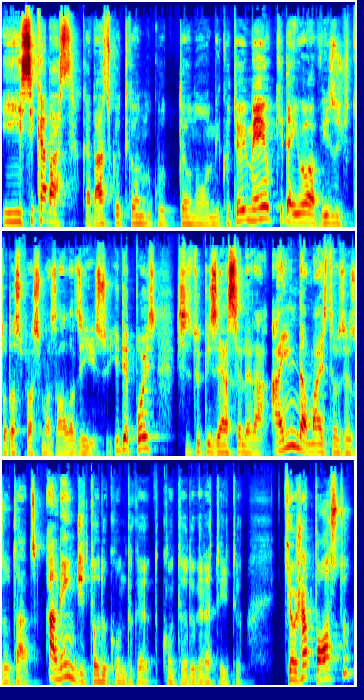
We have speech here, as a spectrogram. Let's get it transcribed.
e se cadastra. Cadastra com o, teu, com o teu nome, com o teu e-mail, que daí eu aviso de todas as próximas aulas e isso. E depois, se tu quiser acelerar ainda mais teus resultados, além de todo o conteúdo, conteúdo gratuito que eu já posto,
